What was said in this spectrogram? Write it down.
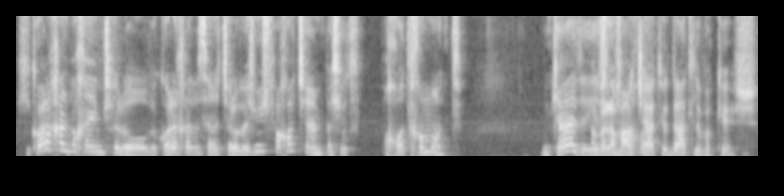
כי כל אחד בחיים שלו, וכל אחד בסרט שלו, ויש משפחות שהן פשוט פחות חמות. מכירה את זה, יש אבל משפחות. אמרת שאת יודעת לבקש.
